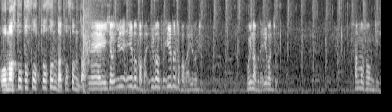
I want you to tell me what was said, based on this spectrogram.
어막 또또또 또 쏜다 또 쏜다. 네 이제 1, 1번 봐봐 1번 1번 쪽 봐봐 1번 쪽 보이나 보다 1번 쪽 3번 소음기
